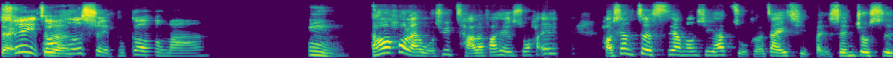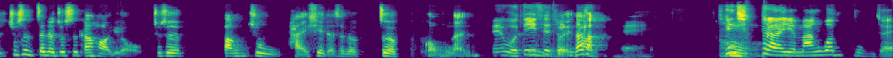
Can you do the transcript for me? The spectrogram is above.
对，所以光喝水不够吗？嗯，然后后来我去查了，发现说，哎，好像这四样东西它组合在一起，本身就是就是真的就是刚好有就是帮助排泄的这个这个功能。哎，我第一次听到，那哎，听起来也蛮温补的，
